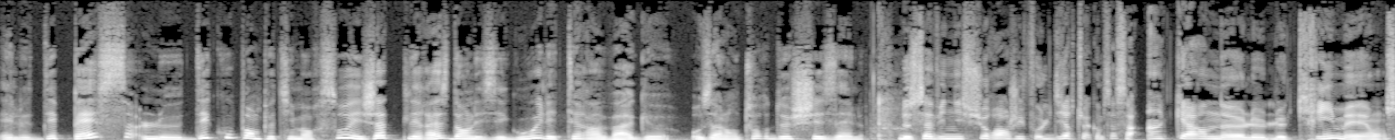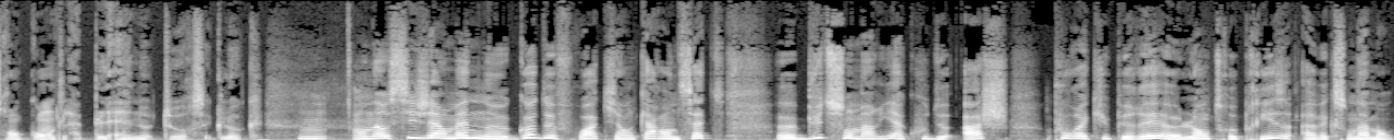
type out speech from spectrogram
Elle le dépaisse, le découpe en petits morceaux et jette les restes dans les égouts et les terrains vagues aux alentours de chez elle. De Savigny-sur-Orge, il faut le dire, tu vois, comme ça, ça incarne euh, le, le crime et on se rend compte, la plaine autour, c'est glauque. Mm. On a aussi Germaine Godefroy qui en 47 euh, bute son mari à coups de hache pour récupérer euh, l'entreprise avec son amant.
